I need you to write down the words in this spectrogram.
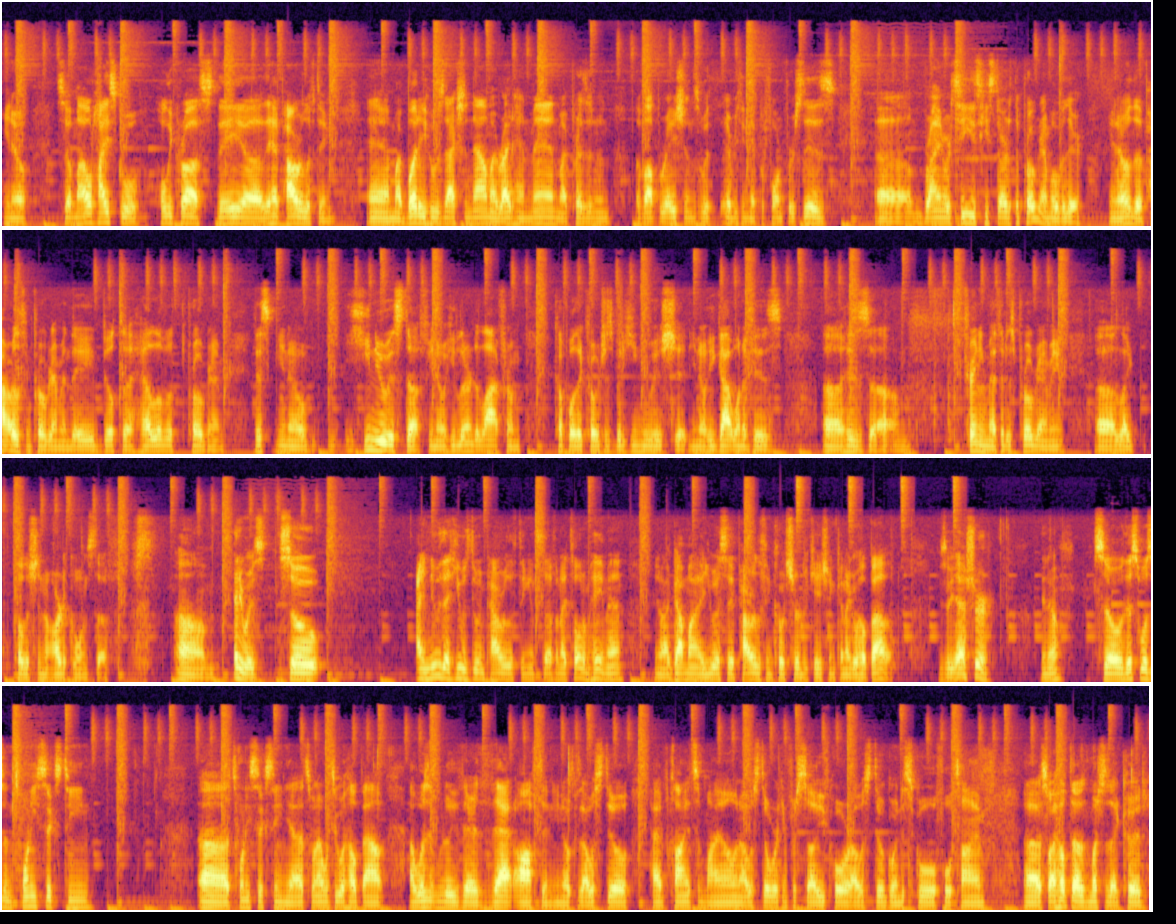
You know, so my old high school, Holy Cross, they uh, they had powerlifting, and my buddy, who is actually now my right hand man, my president of operations with everything that Perform First is, uh, Brian Ortiz, he started the program over there, you know, the powerlifting program, and they built a hell of a program. This, you know, he knew his stuff. You know, he learned a lot from a couple other coaches, but he knew his shit. You know, he got one of his uh, his um, training method, his programming, uh, like published in an article and stuff. Um, anyways, so I knew that he was doing powerlifting and stuff, and I told him, "Hey, man, you know, I got my USA powerlifting coach certification. Can I go help out? He said, yeah, sure. You know, so this was in 2016. Uh, 2016, yeah, that's when I went to go help out. I wasn't really there that often, you know, because I was still had clients of my own. I was still working for Cellucor. I was still going to school full time. Uh, so I helped out as much as I could.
